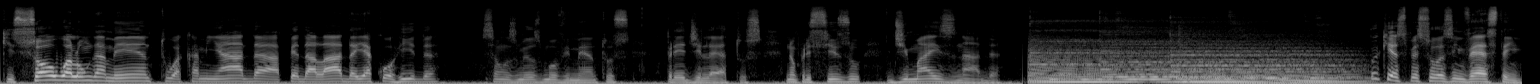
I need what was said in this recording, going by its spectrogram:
que só o alongamento, a caminhada, a pedalada e a corrida são os meus movimentos prediletos. Não preciso de mais nada. Por que as pessoas investem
